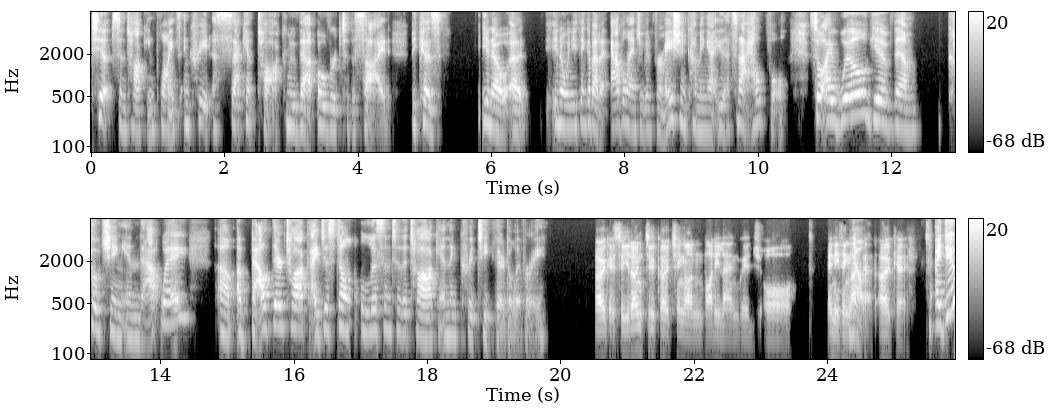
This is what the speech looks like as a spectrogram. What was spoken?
tips and talking points and create a second talk. Move that over to the side because you know, uh, you know when you think about an avalanche of information coming at you that's not helpful. So i will give them coaching in that way um, about their talk. I just don't listen to the talk and then critique their delivery. Okay so you don't do coaching on body language or anything like no. that? Okay. I do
